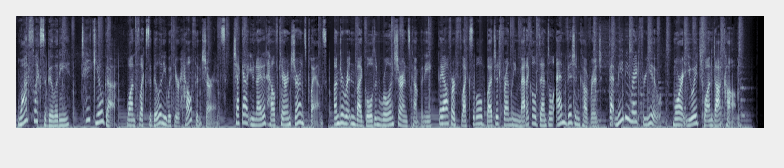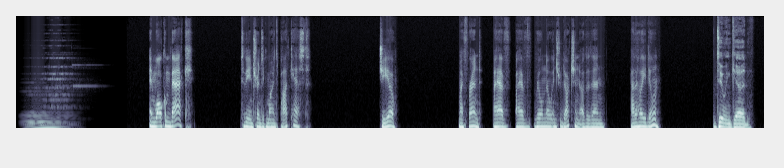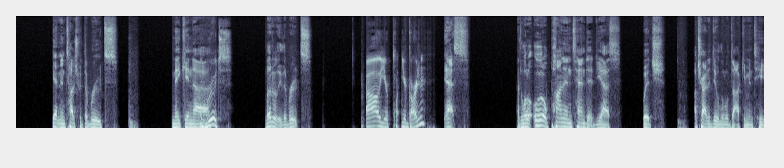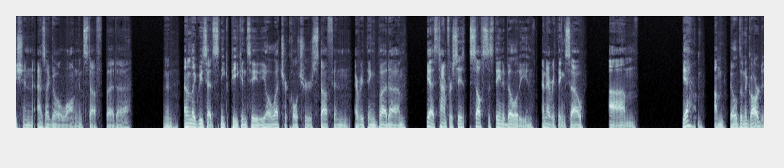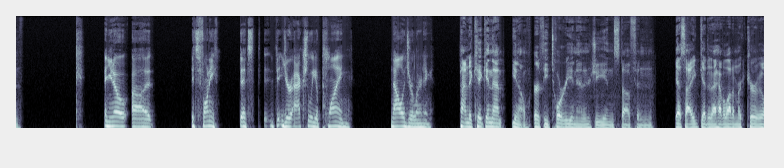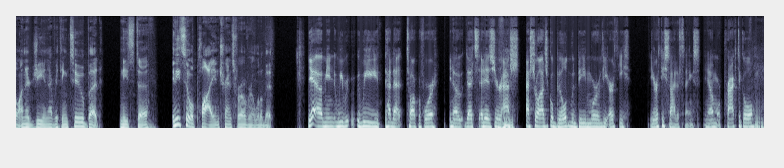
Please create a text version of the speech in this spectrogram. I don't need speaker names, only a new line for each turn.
Want flexibility? Take yoga. Want flexibility with your health insurance? Check out United Healthcare Insurance Plans. Underwritten by Golden Rule Insurance Company, they offer flexible, budget friendly medical, dental, and vision coverage that may be right for you. More at uhone.com.
And welcome back to the Intrinsic Minds podcast. Geo, my friend, I have I have real no introduction other than how the hell you doing?
Doing good. Getting in touch with the roots. Making uh
the roots.
Literally the roots.
Oh, your pl- your garden?
Yes. A little a little pun intended, yes. Which I'll try to do a little documentation as I go along and stuff, but uh and, and like we said, sneak peek into the electric culture stuff and everything. But um, yeah, it's time for self sustainability and, and everything. So, um, yeah, I'm, I'm building a garden.
And you know, uh, it's funny. It's you're actually applying knowledge you're learning.
Time to kick in that you know earthy Taurian energy and stuff. And yes, I get it. I have a lot of mercurial energy and everything too, but needs to it needs to apply and transfer over a little bit.
Yeah, I mean, we we had that talk before. You know, that's it is your mm-hmm. ast- astrological build would be more of the earthy, the earthy side of things. You know, more practical, mm-hmm.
